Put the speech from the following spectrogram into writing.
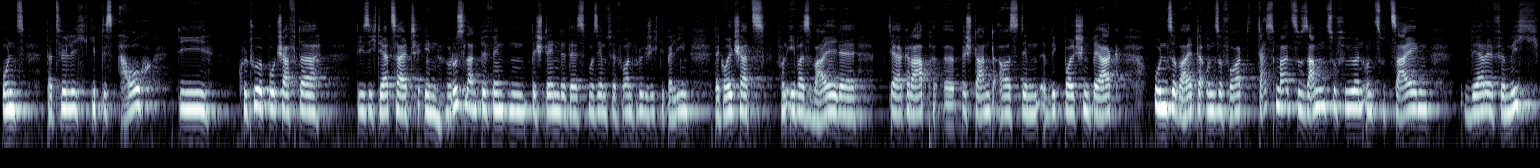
Und natürlich gibt es auch die Kulturbotschafter die sich derzeit in Russland befinden, Bestände des Museums für Vor- und Frühgeschichte Berlin, der Goldschatz von Eberswalde, der Grabbestand aus dem Wickbolschen Berg und so weiter und so fort. Das mal zusammenzuführen und zu zeigen, wäre für mich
